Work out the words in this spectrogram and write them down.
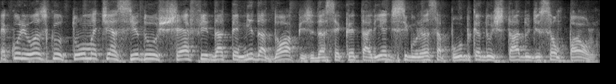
É curioso que o Tuma tinha sido o chefe da temida DOPS da Secretaria de Segurança Pública do Estado de São Paulo,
